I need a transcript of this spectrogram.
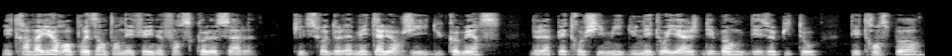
Les travailleurs représentent en effet une force colossale, qu'ils soient de la métallurgie, du commerce de la pétrochimie, du nettoyage, des banques, des hôpitaux, des transports,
